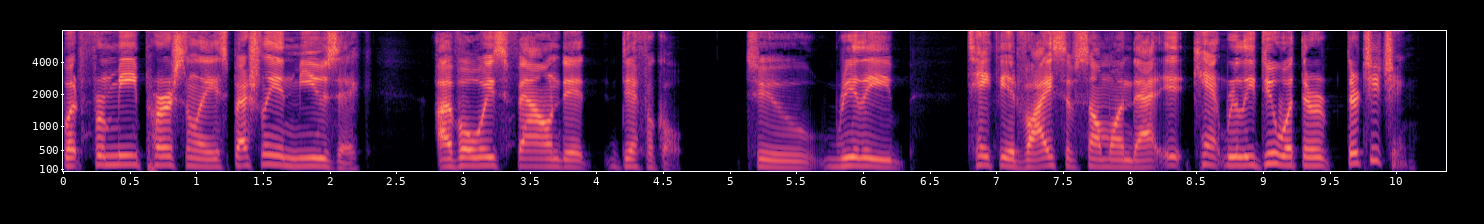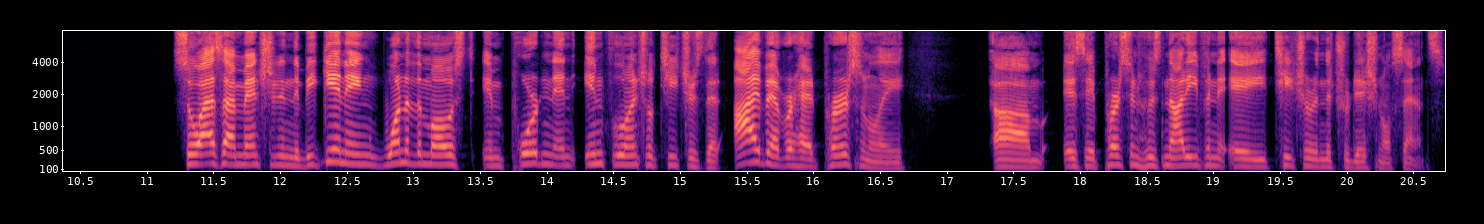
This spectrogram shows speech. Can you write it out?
but for me personally, especially in music, I've always found it difficult to really take the advice of someone that it can't really do what they're they're teaching. So as I mentioned in the beginning, one of the most important and influential teachers that I've ever had personally um, is a person who's not even a teacher in the traditional sense.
